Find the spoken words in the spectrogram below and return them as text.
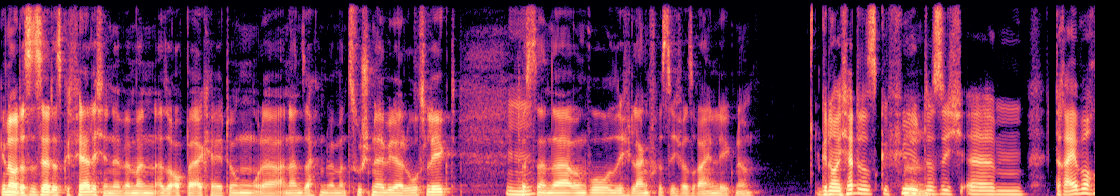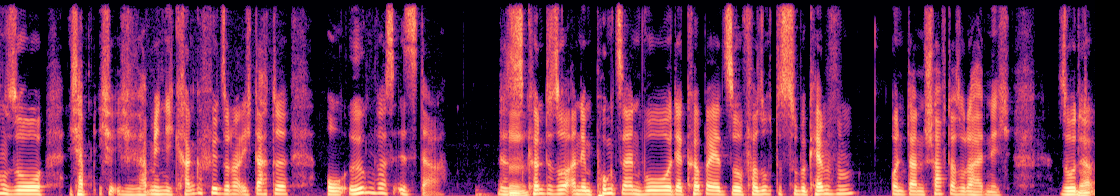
genau, das ist ja das Gefährliche, ne? wenn man, also auch bei Erkältungen oder anderen Sachen, wenn man zu schnell wieder loslegt, Mhm. dass dann da irgendwo sich langfristig was reinlegt, ne? Genau, ich hatte das Gefühl, Mhm. dass ich ähm, drei Wochen so, ich habe ich, ich hab mich nicht krank gefühlt, sondern ich dachte, oh, irgendwas ist da. Das mhm. könnte so an dem Punkt sein, wo der Körper jetzt so versucht, es zu bekämpfen und dann schafft das oder halt nicht. So, ja.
